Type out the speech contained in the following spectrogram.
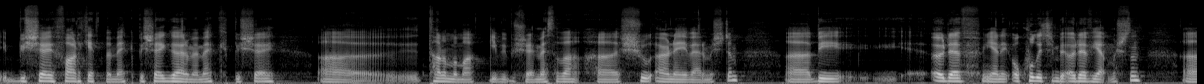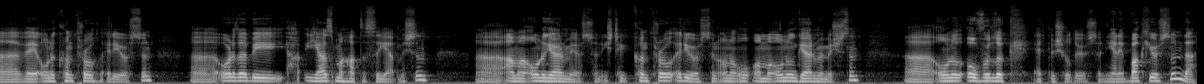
bir şey fark etmemek, bir şey görmemek, bir şey eee, tanımamak gibi bir şey. Mesela eee, şu örneği vermiştim. Eee, bir ödev yani okul için bir ödev yapmışsın eee, ve onu kontrol ediyorsun. Eee, orada bir yazma hatası yapmışsın eee, ama onu görmüyorsun. İşte kontrol ediyorsun onu, ama onu görmemişsin. Eee, onu overlook etmiş oluyorsun. Yani bakıyorsun da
